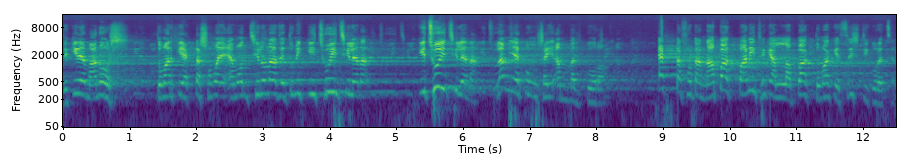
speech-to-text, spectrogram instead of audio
যে কিরে মানুষ, তোমার কি একটা সময় এমন ছিল না যে তুমি কিছুই ছিলে না? কিছুই ছিলে না। শাইআম মাযকুরা। একটা ফোঁটা নাপাক পানি থেকে আল্লাহ পাক তোমাকে সৃষ্টি করেছেন।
